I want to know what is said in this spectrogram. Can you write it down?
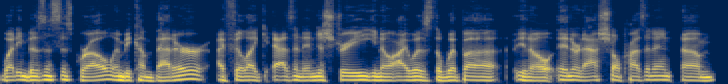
wedding businesses grow and become better. I feel like as an industry, you know, I was the WIPA, you know, international president. Um,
